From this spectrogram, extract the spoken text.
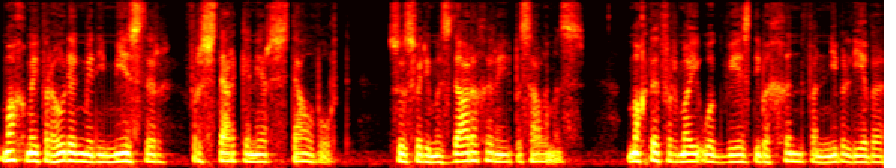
mag my verhouding met die Meester versterk en herstel word, soos vir die misdadiger in die psalmes. Mag dit vir my ook wees die begin van nuwe lewe.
